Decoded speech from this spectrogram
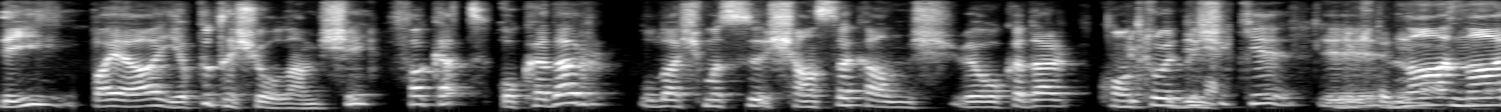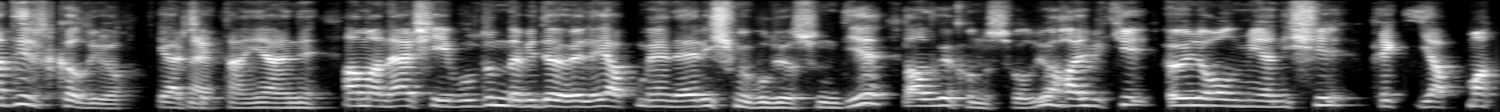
değil, bayağı yapı taşı olan bir şey. Fakat o kadar ulaşması şansa kalmış ve o kadar kontrol dışı ki e, na, nadir kalıyor gerçekten evet. yani aman her şeyi buldun da bir de öyle yapmaya değer iş mi buluyorsun diye dalga konusu oluyor. Halbuki öyle olmayan işi pek yapmak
